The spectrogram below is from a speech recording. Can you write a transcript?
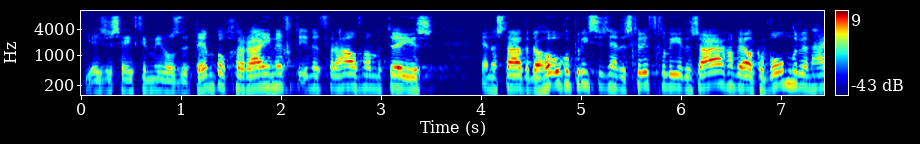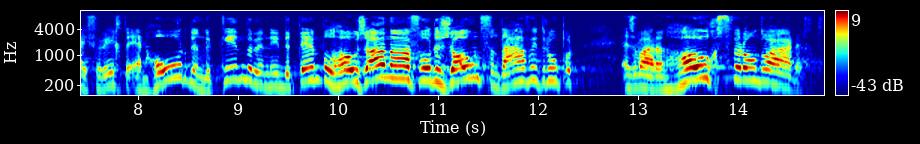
Jezus heeft inmiddels de tempel gereinigd in het verhaal van Matthäus. En dan staat er de hoge priesters en de schriftgeleerden zagen welke wonderen hij verrichtte en hoorden de kinderen in de tempel Hosanna voor de zoon van David roepen. En ze waren hoogst verontwaardigd.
